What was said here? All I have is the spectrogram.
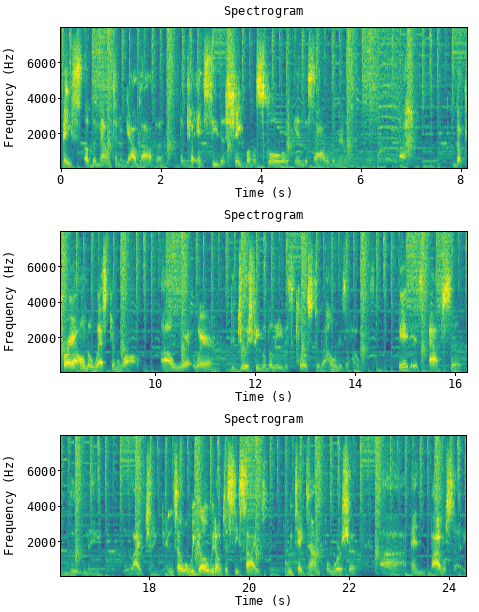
face of the mountain of Golgotha the, and see the shape of a skull in the side of the mountain. Uh, the prayer on the western wall, uh, where, where the Jewish people believe is close to the holies of holies. It is absolutely life changing. And so when we go, we don't just see sights, we take time for worship uh, and Bible study.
